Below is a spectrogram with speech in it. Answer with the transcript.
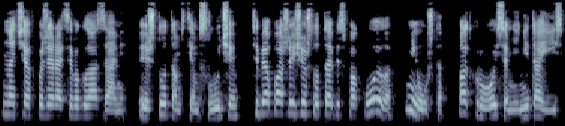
начав пожирать его глазами. «И что там с тем случаем? Тебя, Паша, еще что-то обеспокоило? Неужто? Откройся мне, не таись.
